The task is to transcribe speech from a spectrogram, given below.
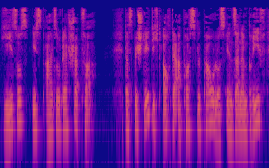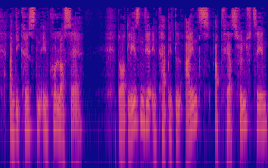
Jesus ist also der Schöpfer. Das bestätigt auch der Apostel Paulus in seinem Brief an die Christen in Kolosse. Dort lesen wir in Kapitel 1 ab Vers 15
